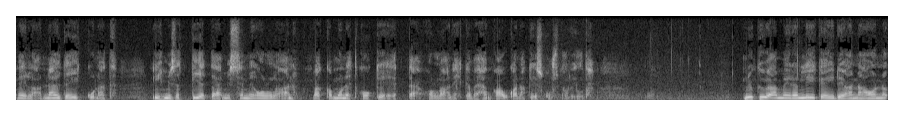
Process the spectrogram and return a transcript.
Meillä on näyteikkunat. Ihmiset tietää, missä me ollaan, vaikka monet kokee, että ollaan ehkä vähän kaukana keskustorilta. Nykyään meidän liikeideana on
